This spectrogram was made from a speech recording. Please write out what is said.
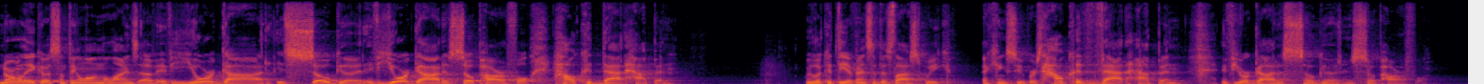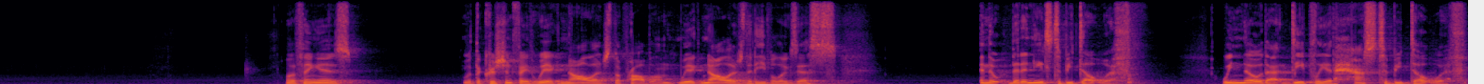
Normally it goes something along the lines of if your God is so good, if your God is so powerful, how could that happen? We look at the events of this last week at King Soopers. How could that happen if your God is so good and so powerful? Well, the thing is, with the Christian faith, we acknowledge the problem. We acknowledge that evil exists and that it needs to be dealt with. We know that deeply. It has to be dealt with.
